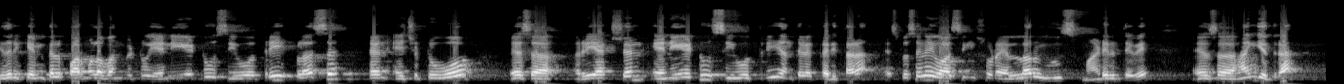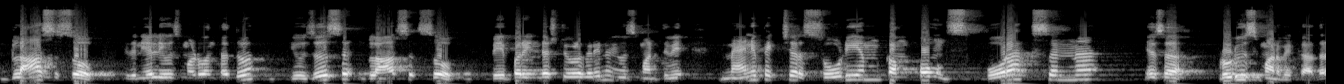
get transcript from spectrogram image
ಇದ್ರ ಕೆಮಿಕಲ್ ಫಾರ್ಮುಲಾ ಬಂದ್ಬಿಟ್ಟು N A two C O three plus ten H two O yes reaction N A two C O three ಅಂತೇಳಿ ಕರೀತಾರ. ಎಸ್ಪೆಷಲಿ ವಾಷಿಂಗ್ ಸೋಡಾ ಎಲ್ಲರೂ ಯೂಸ್ ಮಾಡಿರ್ತೇವೆ. ಎಸ್ ಹಂಗಿದ್ರ ಗ್ಲಾಸ್ ಸೋಪ್ ಇದನ್ನ ಎಲ್ಲಿ ಯೂಸ್ ಮಾಡುವಂತದ್ದು uses glass soap paper industry ಒಳಗಡೆನು ಯೂಸ್ ಮಾಡ್ತೀವಿ. ಮ್ಯಾನುಫ್ಯಾಕ್ಚರ್ ಸೋಡಿಯಂ ಕಂಪೌಂಡ್ಸ್ ಬೋರಾಕ್ಸ್ ಅನ್ನ ಎಸ್ ಪ್ರೊಡ್ಯೂಸ್ ಮಾಡ್ಬೇಕಾದ್ರ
